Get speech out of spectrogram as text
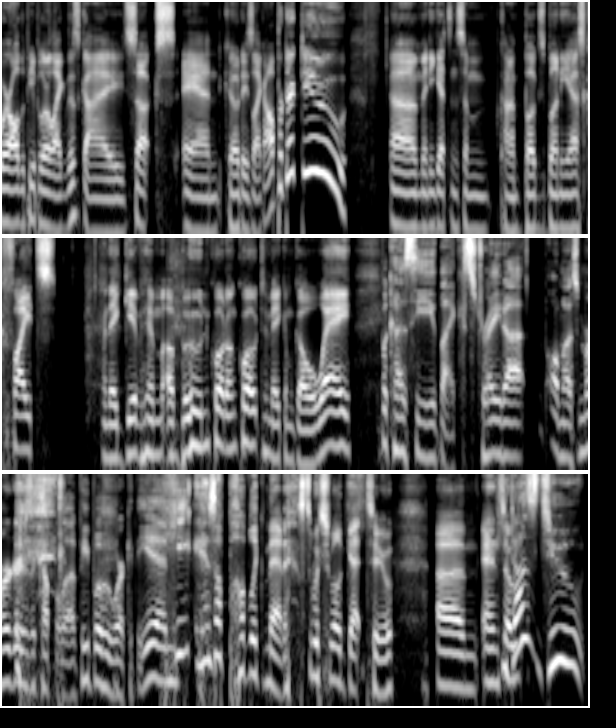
where all the people are like, "This guy sucks," and Cody's like, "I'll protect you," um, and he gets in some kind of Bugs Bunny esque fights. And they give him a boon, quote unquote, to make him go away. because he like straight up almost murders a couple of people who work at the inn. He, He is a public menace, which we'll get to. Um, and so does do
